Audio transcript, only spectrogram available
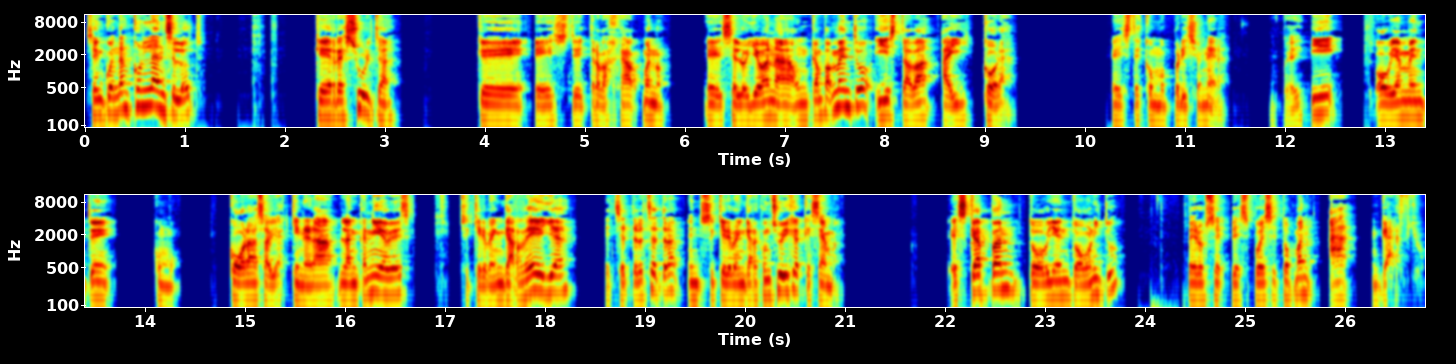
Se encuentran con Lancelot. Que resulta que este trabaja, bueno, eh, se lo llevan a un campamento y estaba ahí Cora, este como prisionera. Y obviamente, como Cora sabía quién era Blancanieves, se quiere vengar de ella, etcétera, etcétera, entonces se quiere vengar con su hija, que se llama. Escapan, todo bien, todo bonito, pero se, después se topan a Garfio,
